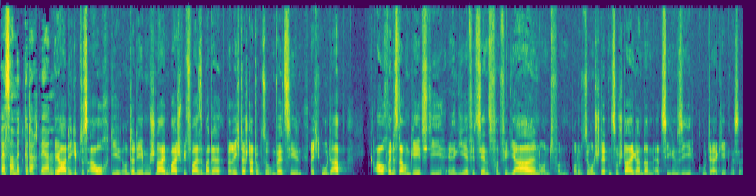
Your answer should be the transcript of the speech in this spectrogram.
besser mitgedacht werden? Ja, die gibt es auch. Die Unternehmen schneiden beispielsweise bei der Berichterstattung zu Umweltzielen recht gut ab. Auch wenn es darum geht, die Energieeffizienz von Filialen und von Produktionsstätten zu steigern, dann erzielen sie gute Ergebnisse.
